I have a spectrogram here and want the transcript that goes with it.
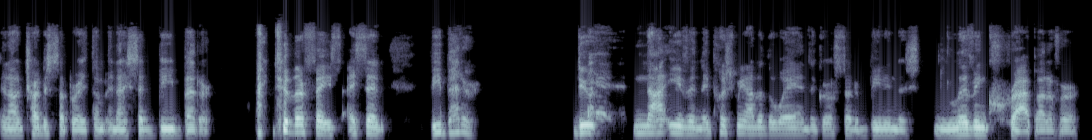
and I tried to separate them and I said, "Be better." to their face, I said, "Be better." dude not even they pushed me out of the way and the girl started beating the living crap out of her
